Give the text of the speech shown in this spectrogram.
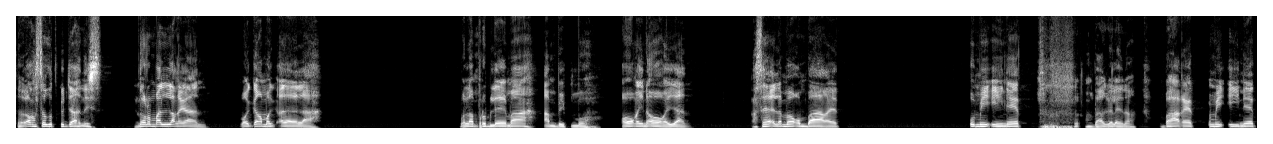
So ang sagot ko dyan is, normal lang yan. Huwag kang mag-alala. Walang problema ang vape mo. Okay na okay yan. Kasi alam mo kung bakit umiinit. ang bagal eh, no? Bakit umiinit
